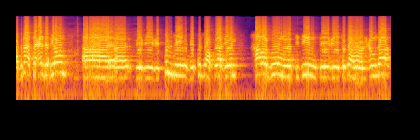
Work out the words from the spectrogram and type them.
أبناء تعز اليوم آه، في في في كل في كل أفرادهم خرجوا منددين ب- بتدهور العملة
